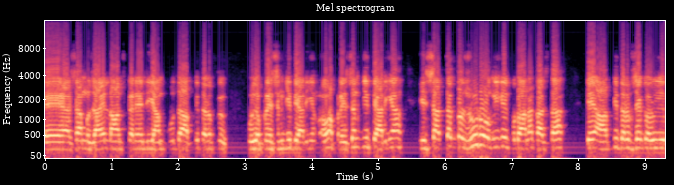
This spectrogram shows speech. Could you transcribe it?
ऐसा मिसाइल लॉन्च करें जी हम खुद आपकी तरफ़ कोई ऑपरेशन की तैयारियाँ ऑपरेशन की तैयारियाँ इस हद तक तो ज़रूर होगी कि खुदा ना खास्ता कि आपकी तरफ़ से कोई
